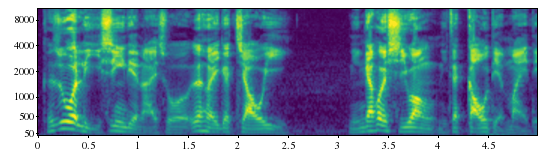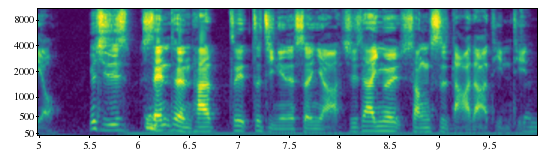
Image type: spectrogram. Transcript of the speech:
可是如果理性一点来说，任何一个交易，你应该会希望你在高点卖掉，因为其实 Stanton 他这这几年的生涯，其实他因为伤势打打停停，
